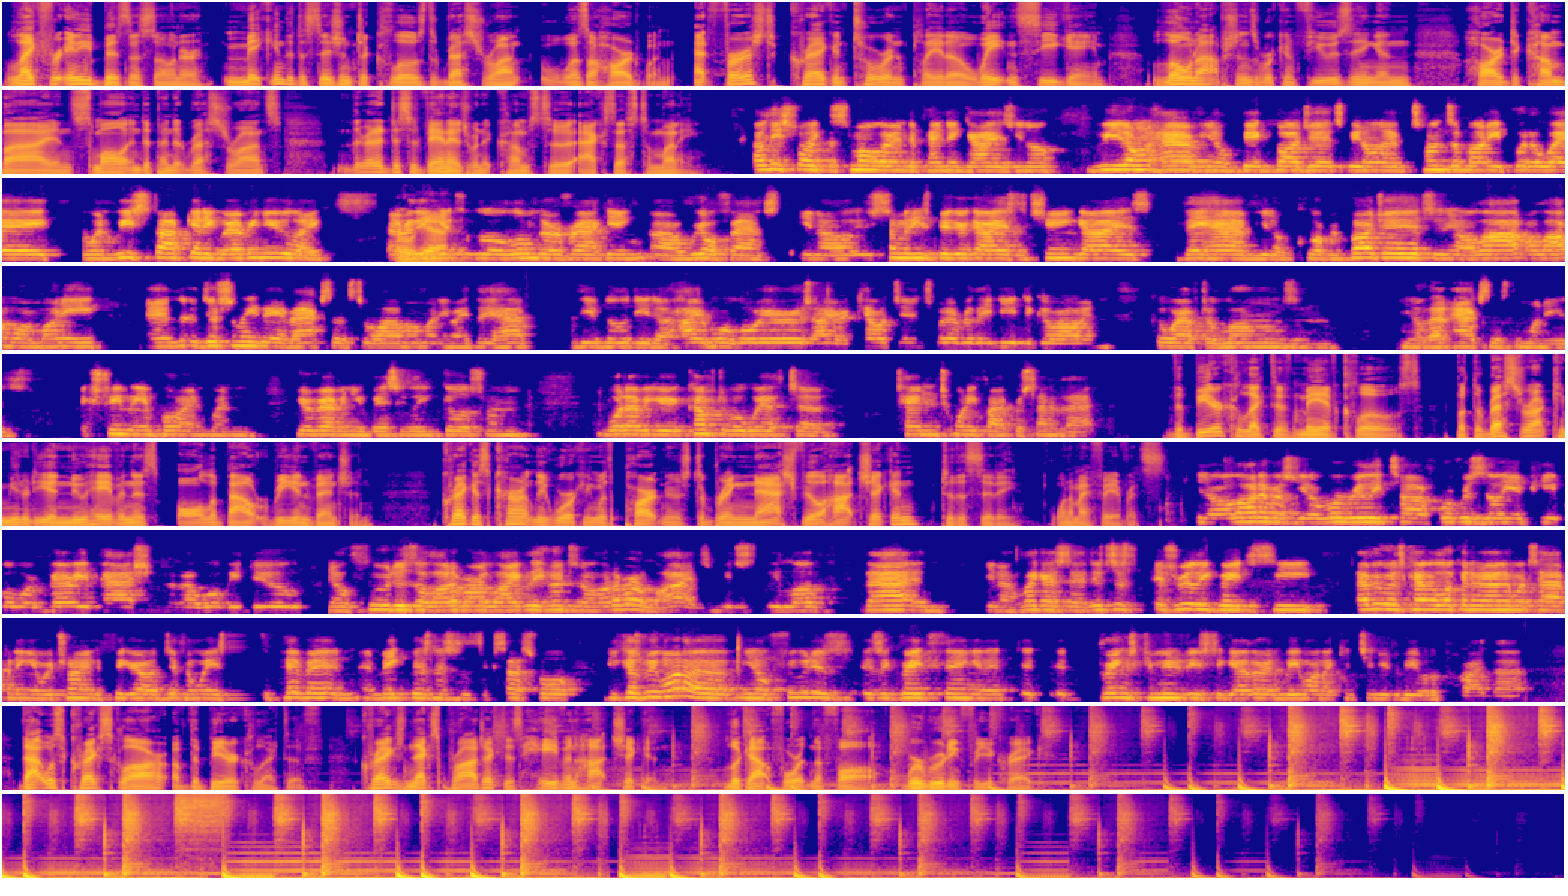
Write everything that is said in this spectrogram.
Like for any business owner, making the decision to close the restaurant was a hard one. At first, Craig and Torin played a wait and see game. Loan options were confusing and hard to come by, and small independent restaurants, they're at a disadvantage when it comes to access to money. At least for like the smaller independent guys, you know, we don't have, you know, big budgets. We don't have tons of money put away. When we stop getting revenue, like everything oh, yeah. gets a little, little nerve wracking uh, real fast. You know, some of these bigger guys, the chain guys, they have, you know, corporate budgets, and, you know, a lot, a lot more money. And additionally, they have access to a lot more money, right? They have the ability to hire more lawyers, hire accountants, whatever they need to go out and go after loans. And, you know, that access to money is extremely important when your revenue basically goes from whatever you're comfortable with to 10, 25% of that. The Beer Collective may have closed, but the restaurant community in New Haven is all about reinvention. Craig is currently working with partners to bring Nashville hot chicken to the city. One of my favorites. You know, a lot of us, you know, we're really tough. We're resilient people. We're very passionate about what we do. You know, food is a lot of our livelihoods and a lot of our lives. We just we love that. And you know, like I said, it's just it's really great to see everyone's kind of looking around at what's happening and we're trying to figure out different ways to pivot and, and make businesses successful because we want to you know food is is a great thing and it, it, it brings communities together and we want to continue to be able to provide that. That was craig sklar of the beer collective. Craig's next project is haven hot chicken. Look out for it in the fall. We're rooting for you craig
